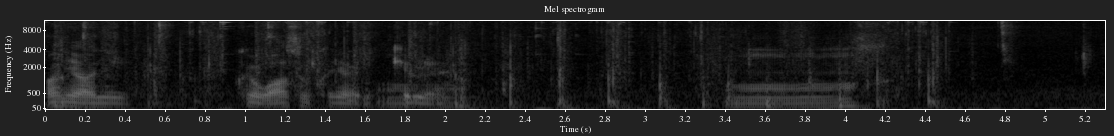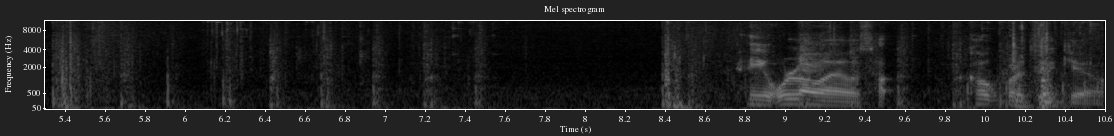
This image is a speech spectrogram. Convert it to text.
아니 아니. 그 와서 그냥 있길래. 형님 올라와요. 사, 카고팔 드릴게요.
